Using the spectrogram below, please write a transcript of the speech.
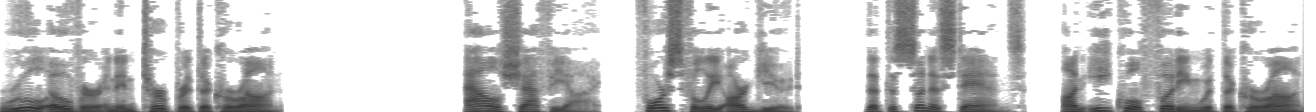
rule over and interpret the Quran. Al-Shafi'i forcefully argued that the Sunnah stands on equal footing with the Quran.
